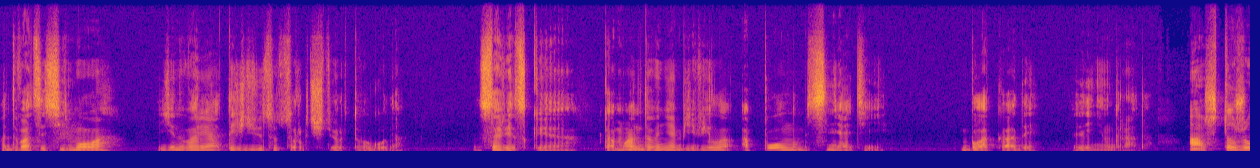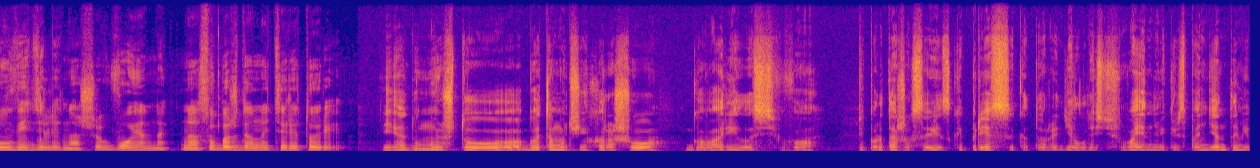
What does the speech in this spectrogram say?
а 27 января 1944 года советское командование объявило о полном снятии блокады Ленинграда. А что же увидели наши воины на освобожденной территории? Я думаю, что об этом очень хорошо говорилось в репортажах советской прессы, которые делались военными корреспондентами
